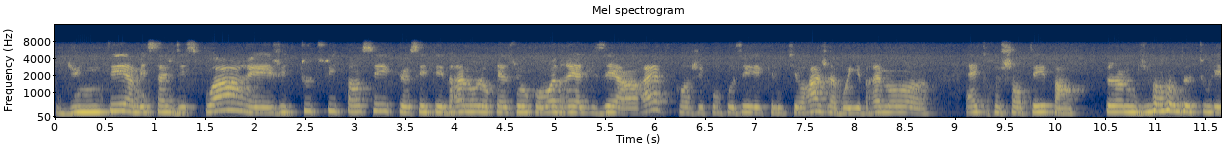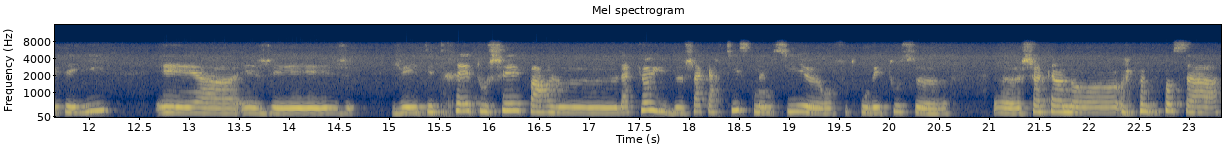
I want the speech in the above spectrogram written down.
d'unité, un message d'espoir. Et j'ai tout de suite pensé que c'était vraiment l'occasion pour moi de réaliser un rêve. Quand j'ai composé Keltiora, je la voyais vraiment euh, être chantée par plein de gens de tous les pays. Et, euh, j'ai, été très touchée par l'accueil de chaque artiste, même si euh, on se trouvait tous, chacun dans, sa,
